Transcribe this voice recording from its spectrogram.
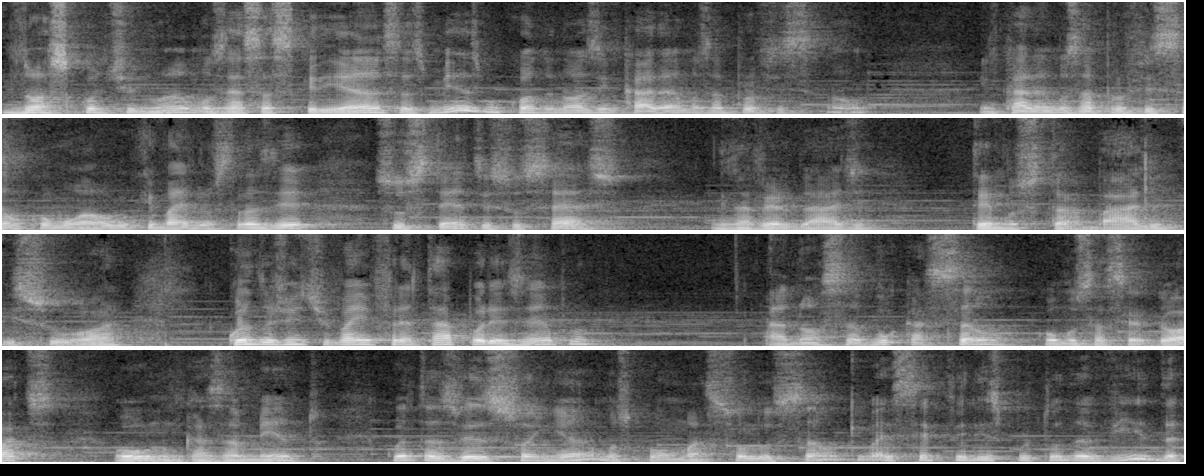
Nós continuamos essas crianças mesmo quando nós encaramos a profissão. Encaramos a profissão como algo que vai nos trazer sustento e sucesso. E na verdade, temos trabalho e suor. Quando a gente vai enfrentar, por exemplo, a nossa vocação como sacerdotes ou num casamento, quantas vezes sonhamos com uma solução que vai ser feliz por toda a vida?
